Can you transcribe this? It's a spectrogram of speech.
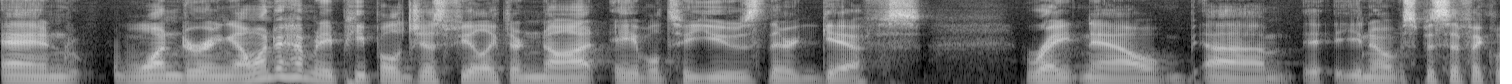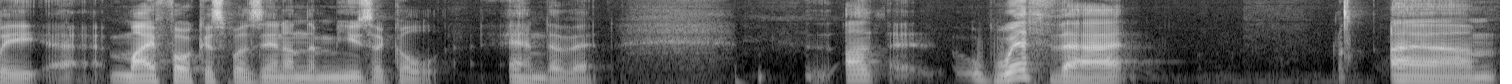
and wondering I wonder how many people just feel like they're not able to use their gifts right now. Um, you know specifically uh, my focus was in on the musical end of it. On, with that um,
